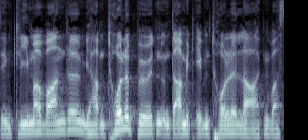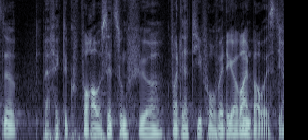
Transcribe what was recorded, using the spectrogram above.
den Klimawandel. Wir haben tolle Böden und damit eben tolle Lagen, was eine perfekte Voraussetzung für qualitativ hochwertiger Weinbau ist, ja.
